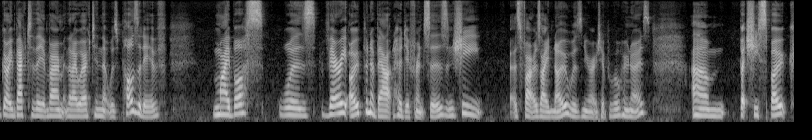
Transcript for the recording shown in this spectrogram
going back to the environment that I worked in that was positive, my boss was very open about her differences, and she, as far as I know, was neurotypical. Who knows? Um, but she spoke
